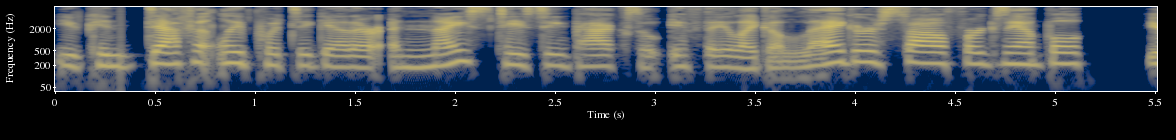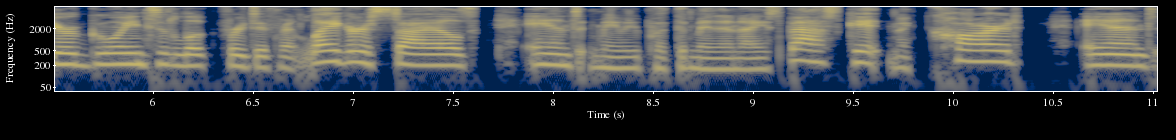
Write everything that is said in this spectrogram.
You can definitely put together a nice tasting pack. So if they like a lager style, for example, you're going to look for different lager styles and maybe put them in a nice basket and a card and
